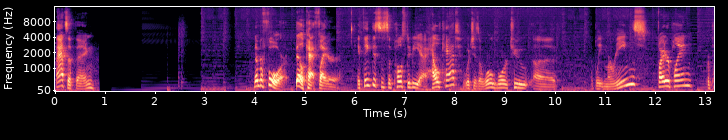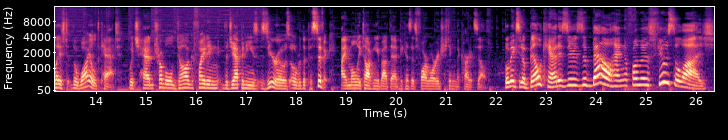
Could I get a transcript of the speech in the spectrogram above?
That's a thing. Number 4, Bellcat Fighter. I think this is supposed to be a Hellcat, which is a World War II uh, believe, Marines fighter plane replaced the Wildcat, which had trouble dogfighting the Japanese Zeros over the Pacific. I'm only talking about that because it's far more interesting than the card itself. What makes it a Bellcat is there's a bell hanging from his fuselage.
